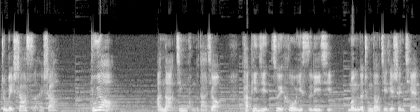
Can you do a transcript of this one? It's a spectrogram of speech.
准备杀死艾莎。不要！安娜惊恐的大叫，她拼尽最后一丝力气。猛地冲到姐姐身前，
